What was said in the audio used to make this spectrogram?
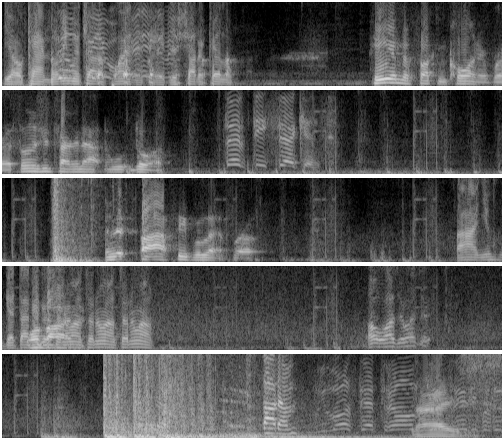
Yo, Cam, don't even try to plant it, nigga. Just try to kill him. He in the fucking corner, bro. As soon as you turn out the door. 30 seconds. And there's five people left, bro. Behind you. Get that One nigga. Turn around, turn around, turn around. Oh, watch it, watch it. Got him. We lost that round. Nice.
